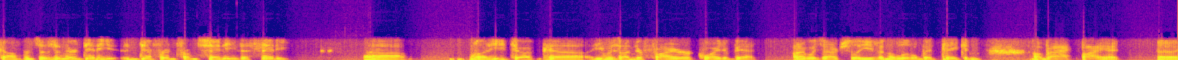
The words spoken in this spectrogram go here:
conferences, and they're different from city to city. Uh, but he took, uh, he was under fire quite a bit. I was actually even a little bit taken aback by it. Uh,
